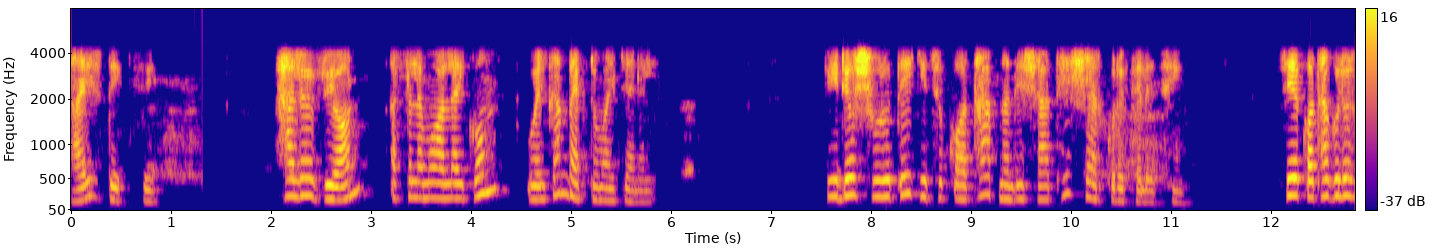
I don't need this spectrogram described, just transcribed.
থাইস দেখছি। হ্যালো এভরিওয়ান, আসসালামু আলাইকুম, welcome back to my channel. ভিডিওর শুরুতেই কিছু কথা আপনাদের সাথে শেয়ার করে ফেলেছি। যে কথাগুলোর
